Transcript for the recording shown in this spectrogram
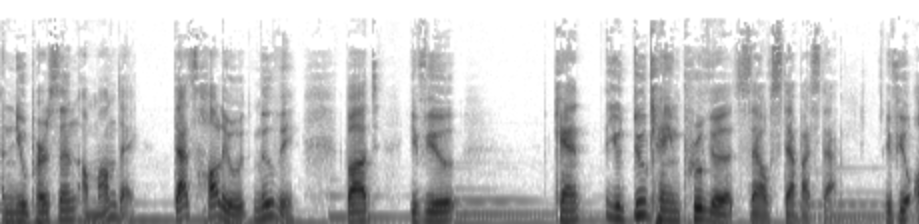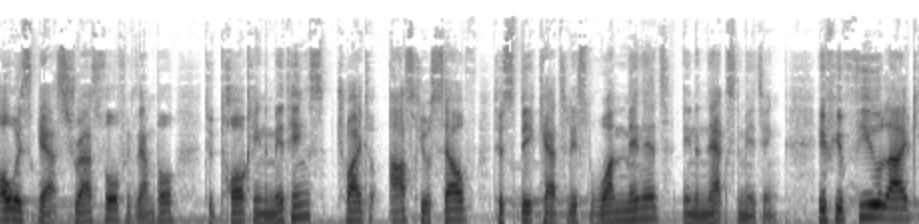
a new person on Monday. That's Hollywood movie. But if you can you do can improve yourself step by step. If you always get stressful, for example, to talk in the meetings, try to ask yourself to speak at least one minute in the next meeting. If you feel like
